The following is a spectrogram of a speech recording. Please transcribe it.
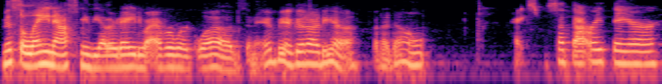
Miss Elaine asked me the other day, do I ever wear gloves? And it would be a good idea, but I don't. Okay, so set that right there.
